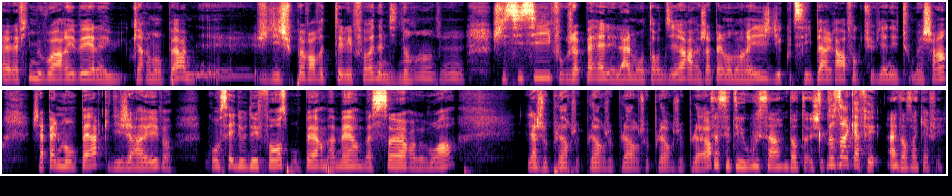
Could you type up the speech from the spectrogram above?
La fille me voit arriver, elle a eu carrément peur. Elle Je dis, je peux avoir votre téléphone Elle me dit, non. Je dis, si, si, il faut que j'appelle. Et là, elle m'entend dire, j'appelle mon mari. Je dis, écoute, c'est hyper grave, faut que tu viennes et tout, machin. J'appelle mon père qui dit, j'arrive. Conseil de défense, mon père, ma mère, ma sœur, euh, moi. Là, je pleure, je pleure, je pleure, je pleure, je pleure. Ça, c'était où ça? Dans un café. Ah, dans un café.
